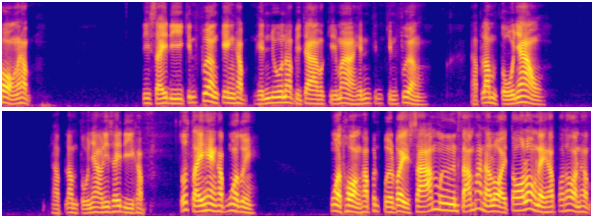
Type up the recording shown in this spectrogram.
ทองนะครับนิสัยดีกินเฟื่องเก่งครับ เห็นอยู่นะครับบิจาเมื่อกี้มาเห็นกินกินเฟื่องนะครับลำโตเงาครับลำโตเงานิสัยดีครับสดใสแห้งครับง่วตัวนี้ง่วทองครับเพิ่นเปิดไว้สามหมื่นสามพันห้าร้อยต่อร่องได้ครับพอทอนครับ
